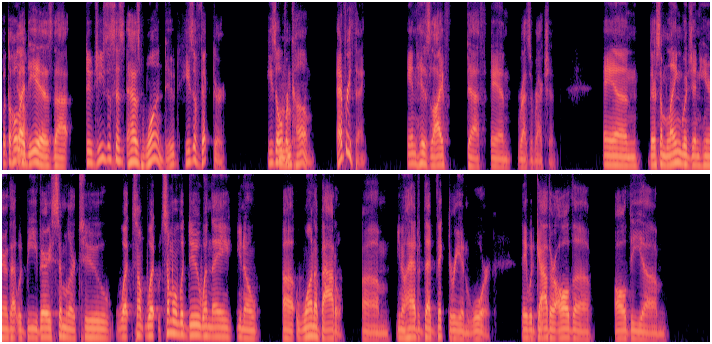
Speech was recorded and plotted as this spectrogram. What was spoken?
But the whole yeah. idea is that, dude, Jesus has, has won, dude. He's a victor. He's mm-hmm. overcome everything in his life, death, and resurrection. And there's some language in here that would be very similar to what some what someone would do when they, you know, uh, won a battle. Um, you know, had that victory in war. They would gather all the all the um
